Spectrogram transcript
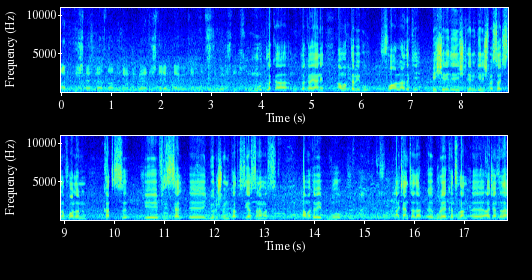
artık dijital biraz daha mı önemli veya dijitale mi kayıyor tanıdık? Sizin görüşleriniz? Mutlaka, mutlaka yani ama tabii bu fuarlardaki beşeri ilişkilerin gelişmesi açısından fuarların katkısı e, fiziksel e, görüşmenin katkısı yaslanamaz. Ama tabii bu ajantalar, e, buraya katılan e, ajantalar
